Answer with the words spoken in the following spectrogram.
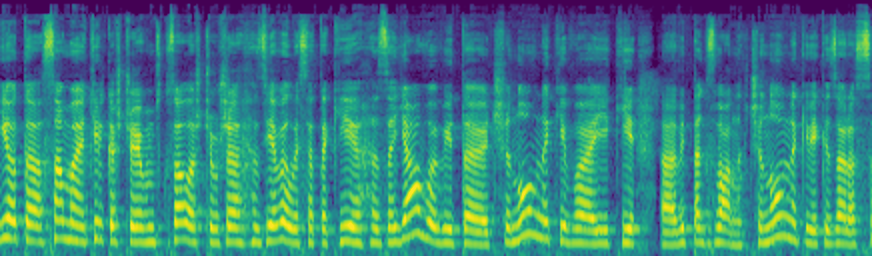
І от е, саме тільки що я вам сказала, що вже з'явилися такі заяви від е, чиновників, е, які від так званих чиновників, які зараз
